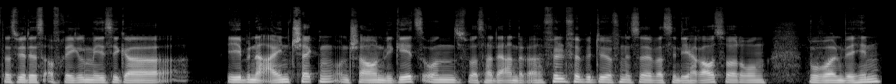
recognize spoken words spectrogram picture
dass wir das auf regelmäßiger Ebene einchecken und schauen, wie geht's uns, was hat der andere erfüllt für Bedürfnisse, was sind die Herausforderungen, wo wollen wir hin?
